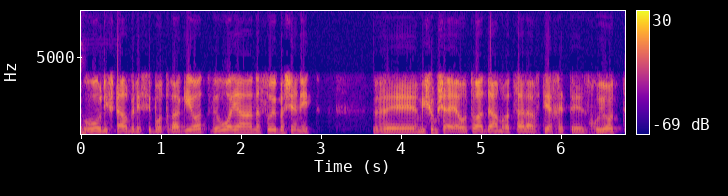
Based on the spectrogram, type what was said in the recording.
הוא נפטר בנסיבות טרגיות, והוא היה נשוי בשנית. ומשום שאותו אדם רצה להבטיח את זכויות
